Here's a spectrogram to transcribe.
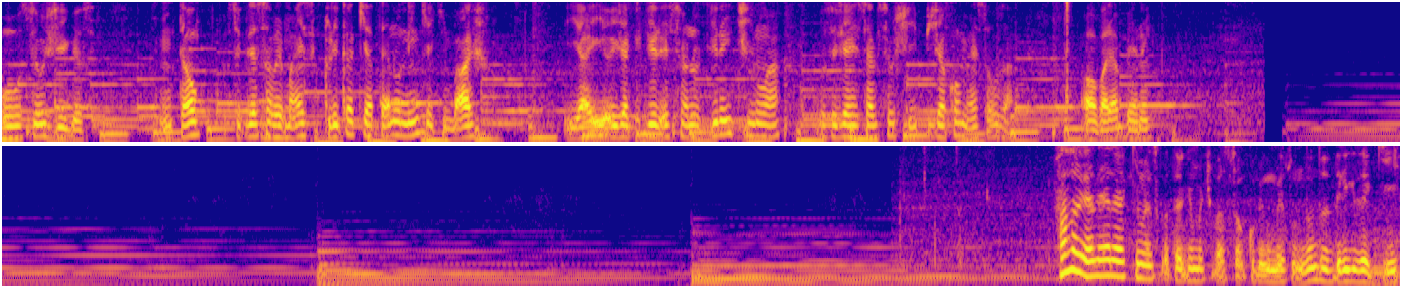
os seus gigas. Então, se quiser saber mais, clica aqui até no link aqui embaixo. E aí eu já te direciono direitinho lá. Você já recebe seu chip e já começa a usar. Ó, vale a pena, hein? Fala galera, aqui mais conteúdo de motivação comigo mesmo, Nando Rodrigues aqui,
